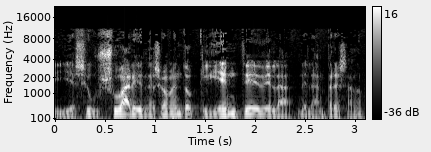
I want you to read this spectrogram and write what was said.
y ese usuario en ese momento, cliente de la, de la empresa. ¿no?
